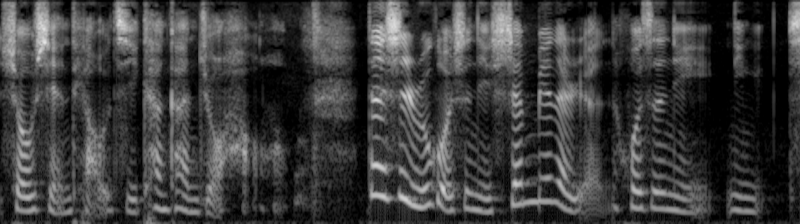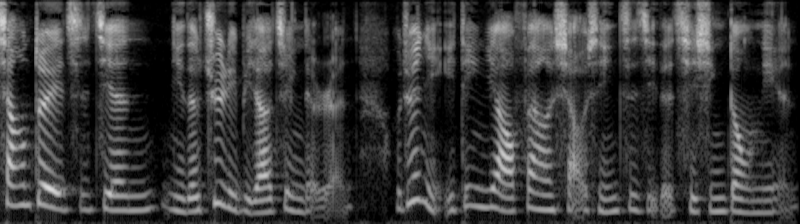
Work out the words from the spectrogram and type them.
休闲调剂，看看就好哈。但是，如果是你身边的人，或是你你相对之间你的距离比较近的人，我觉得你一定要非常小心自己的起心动念，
